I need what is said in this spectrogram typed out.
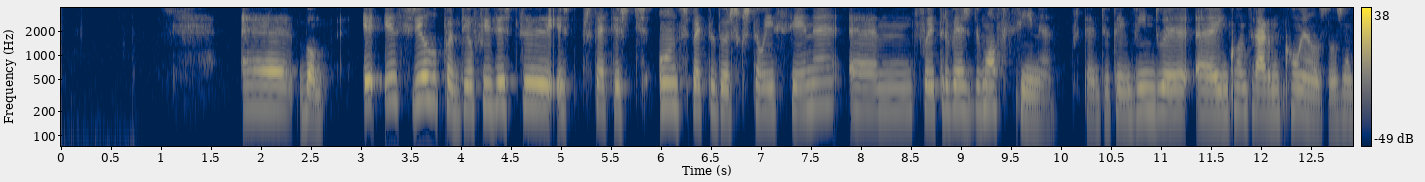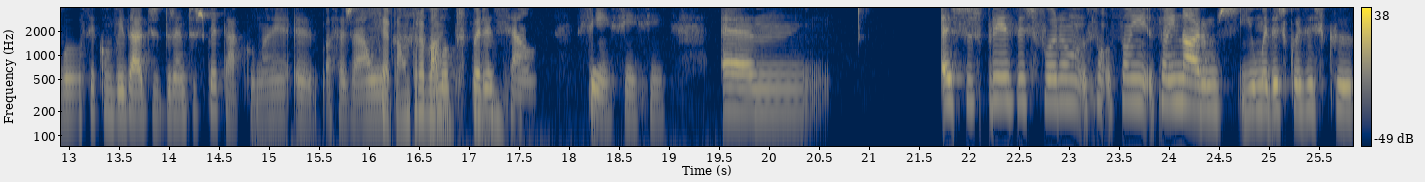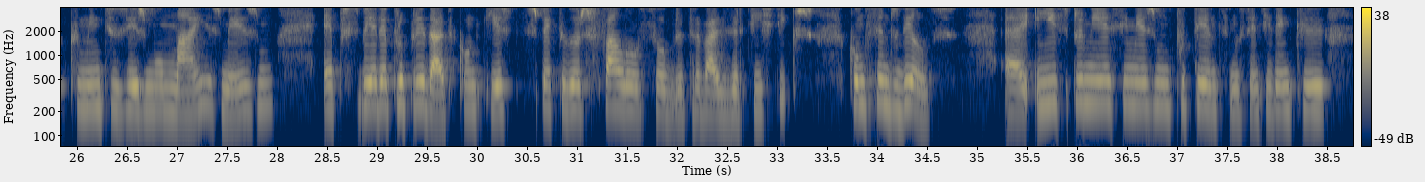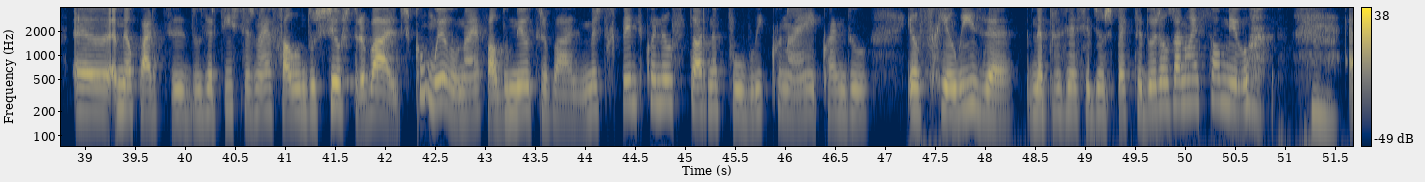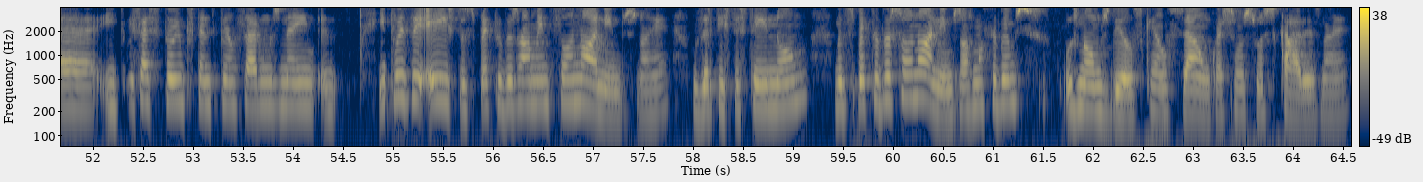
Uh, bom, esse gelo, pronto, eu fiz este, este processo, estes 11 espectadores que estão em cena, um, foi através de uma oficina. Portanto, eu tenho vindo a, a encontrar-me com eles. Eles não vão ser convidados durante o espetáculo, não é? Uh, ou seja, há, um, certo, há, um trabalho. há uma preparação. Uhum. Sim, sim, sim. Um, as surpresas foram são, são, são, enormes e uma das coisas que, que me entusiasmou mais mesmo é perceber a propriedade com que estes espectadores falam sobre trabalhos artísticos como sendo deles. Uh, e isso para mim é assim mesmo potente, no sentido em que uh, a maior parte dos artistas não é, falam dos seus trabalhos, como eu, não é? Falo do meu trabalho, mas de repente quando ele se torna público, não é? E quando ele se realiza na presença de um espectador, ele já não é só meu. Hum. Uh, e por isso acho tão importante pensarmos nem e depois é, é, isto, os espectadores normalmente são anónimos, não é? Os artistas têm nome, mas os espectadores são anónimos, nós não sabemos os nomes deles, quem eles são, quais são as suas caras, não é?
